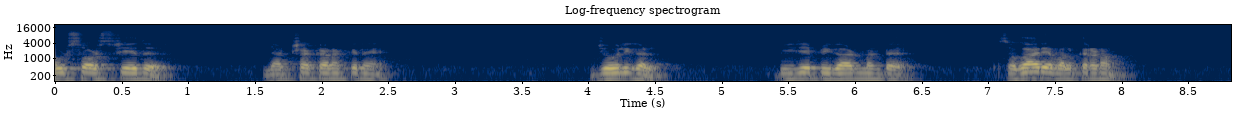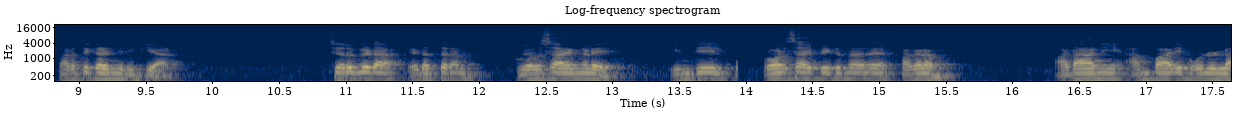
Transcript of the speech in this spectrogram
ഔട്ട്സോഴ്സ് ചെയ്ത് ലക്ഷക്കണക്കിന് ജോലികൾ ബി ജെ പി ഗവൺമെന്റ് സ്വകാര്യവൽക്കരണം നടത്തിക്കഴിഞ്ഞിരിക്കുകയാണ്. ചെറുകിട ഇടത്തരം വ്യവസായങ്ങളെ ഇന്ത്യയിൽ പ്രോത്സാഹിപ്പിക്കുന്നതിന് പകരം അഡാനി അംബാനി പോലുള്ള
